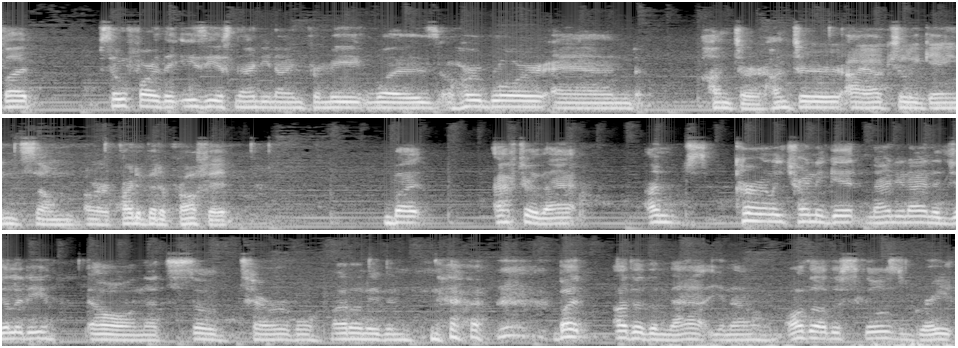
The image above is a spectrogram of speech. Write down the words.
But so far, the easiest 99 for me was Herblore and Hunter. Hunter, I actually gained some or quite a bit of profit. But after that, I'm currently trying to get 99 agility. Oh, and that's so terrible. I don't even. but other than that, you know, all the other skills great.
